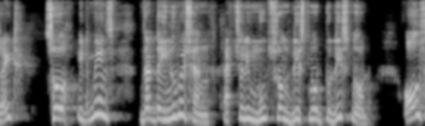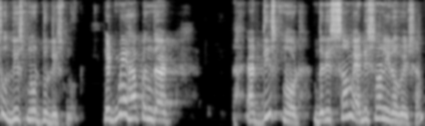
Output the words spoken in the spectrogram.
Right? So it means that the innovation actually moves from this node to this node also this node to this node. It may happen that at this node there is some additional innovation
